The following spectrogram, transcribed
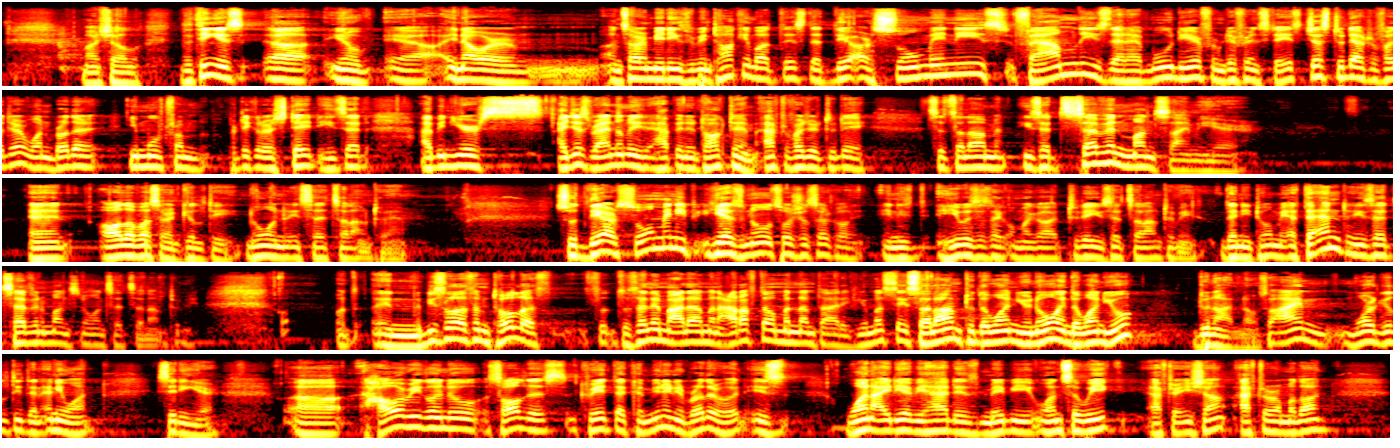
mashallah. The thing is, uh, you know, uh, in our um, Ansar meetings, we've been talking about this, that there are so many families that have moved here from different states. Just today after Fajr, one brother, he moved from a particular state. He said, I've been here, I just randomly happened to talk to him after Fajr today. Said, Salam. He said, seven months I'm here. And all of us are guilty. No one said salam to him. So there are so many, he has no social circle. And he, he was just like, oh my God, today you said salam to me. Then he told me, at the end, he said, seven months no one said salam to me. And Nabi Sallallahu told us, to salam ala man arafta man lam. You must say salam to the one you know and the one you do not know. So I'm more guilty than anyone sitting here. Uh, how are we going to solve this, create that community brotherhood is one idea we had is maybe once a week after Isha, after Ramadan,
